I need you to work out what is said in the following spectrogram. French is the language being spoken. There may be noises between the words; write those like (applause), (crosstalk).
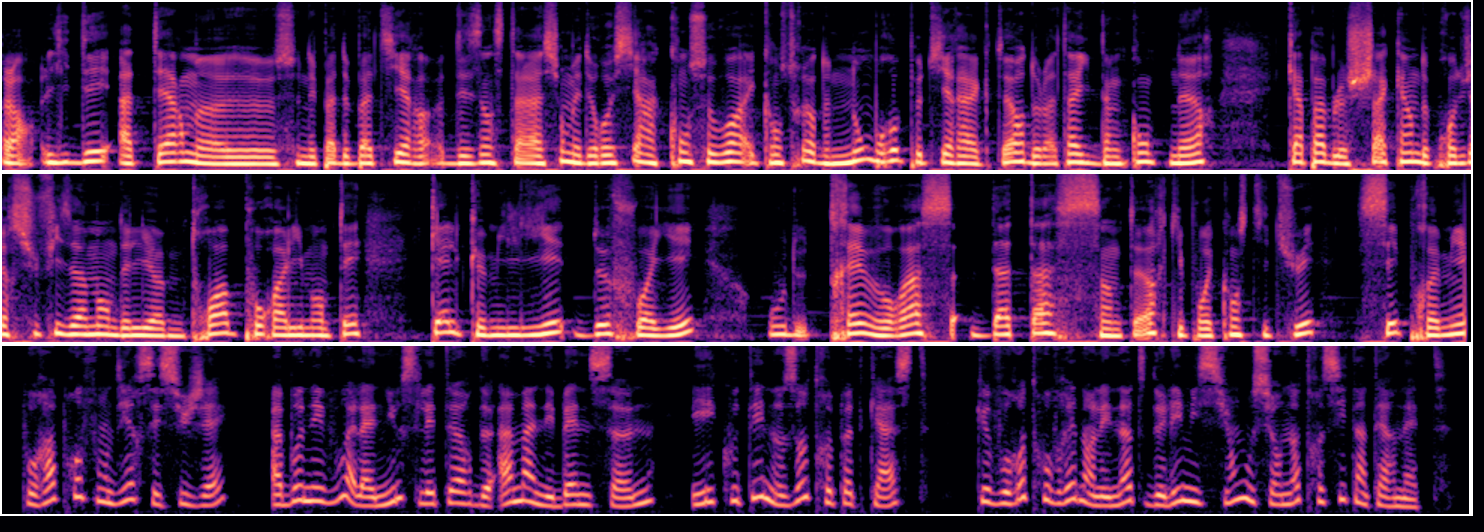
Alors l'idée à terme, euh, ce n'est pas de bâtir des installations, mais de réussir à concevoir et construire de nombreux petits réacteurs de la taille d'un conteneur, capables chacun de produire suffisamment d'hélium 3 pour alimenter quelques milliers de foyers ou de très voraces data centers qui pourraient constituer ces premiers. Pour approfondir ces sujets, abonnez-vous à la newsletter de Haman et Benson et écoutez nos autres podcasts que vous retrouverez dans les notes de l'émission ou sur notre site internet.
